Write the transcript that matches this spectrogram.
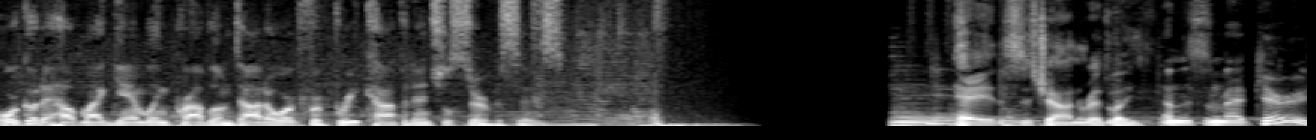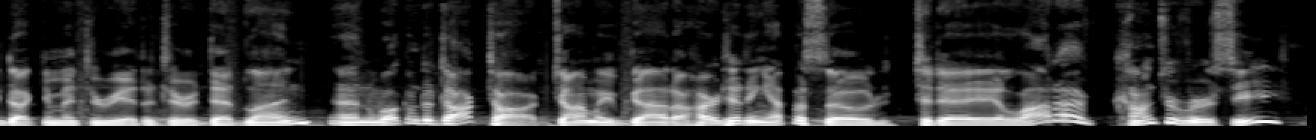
or go to helpmygamblingproblem.org for free confidential services. Hey, this is John Ridley. And this is Matt Carey, documentary editor at Deadline. And welcome to Doc Talk. John, we've got a hard hitting episode today. A lot of controversy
